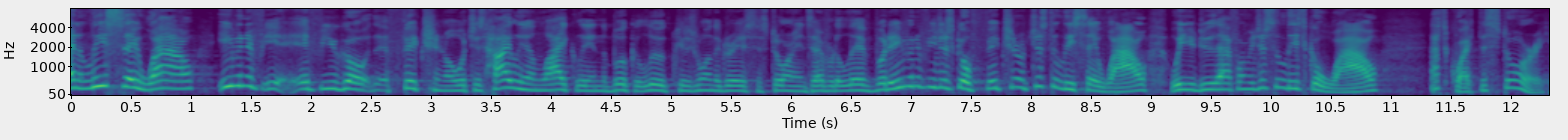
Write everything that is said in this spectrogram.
And at least say, wow, even if you, if you go fictional, which is highly unlikely in the book of Luke because he's one of the greatest historians ever to live, but even if you just go fictional, just at least say, wow, will you do that for me? Just at least go, wow, that's quite the story.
